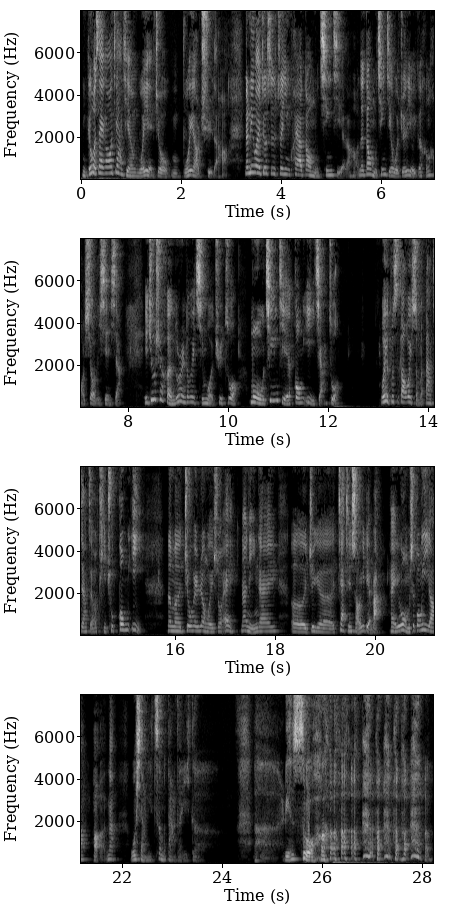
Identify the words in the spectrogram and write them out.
你给我再高价钱，我也就不会要去的哈。那另外就是最近快要到母亲节了哈，那到母亲节，我觉得有一个很好笑的现象，也就是很多人都会请我去做母亲节公益讲座。我也不知道为什么大家只要提出公益。那么就会认为说，哎，那你应该呃，这个价钱少一点吧？哎，因为我们是公益哦。好，那我想你这么大的一个呃。连锁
